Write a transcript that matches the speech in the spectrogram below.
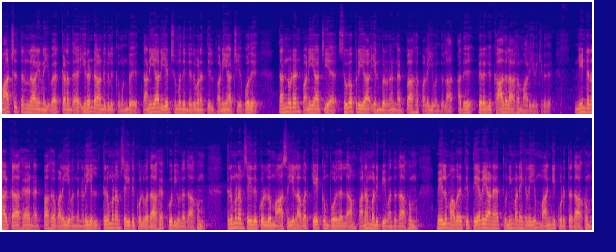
மாற்றுத்திறனாளியான இவர் கடந்த இரண்டு ஆண்டுகளுக்கு முன்பு தனியார் ஏற்றுமதி நிறுவனத்தில் பணியாற்றிய போது தன்னுடன் பணியாற்றிய சுகப்பிரியா என்பவருடன் நட்பாக பழகி வந்துள்ளார். அது பிறகு காதலாக மாறியிருக்கிறது. நீண்ட நாட்களாக நட்பாக பழகி வந்த நிலையில் திருமணம் செய்து கொள்வதாக கூறியுள்ளதாகவும் திருமணம் செய்து கொள்ளும் ஆசையில் அவர் கேட்கும் போதெல்லாம் பணம் அனுப்பி வந்ததாகவும் மேலும் அவருக்கு தேவையான துணிமனைகளையும் வாங்கி கொடுத்ததாகவும்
